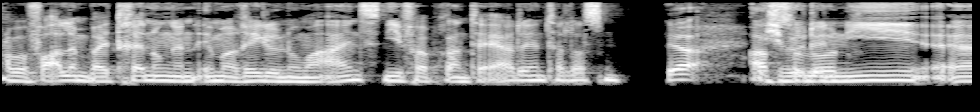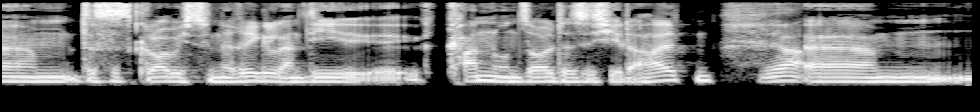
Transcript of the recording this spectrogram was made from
Aber vor allem bei Trennungen immer Regel Nummer eins, nie verbrannte Erde hinterlassen. Ja, Ich würde nie, ähm, das ist glaube ich so eine Regel, an die kann und sollte sich jeder halten. Ja, Ähm,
